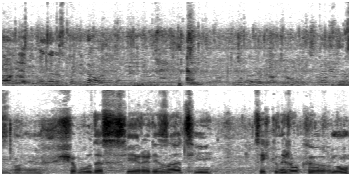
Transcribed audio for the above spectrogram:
А, я тобі не розповідала. Не знаю, що буде з цієї реалізації цих книжок. Е, Ну,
